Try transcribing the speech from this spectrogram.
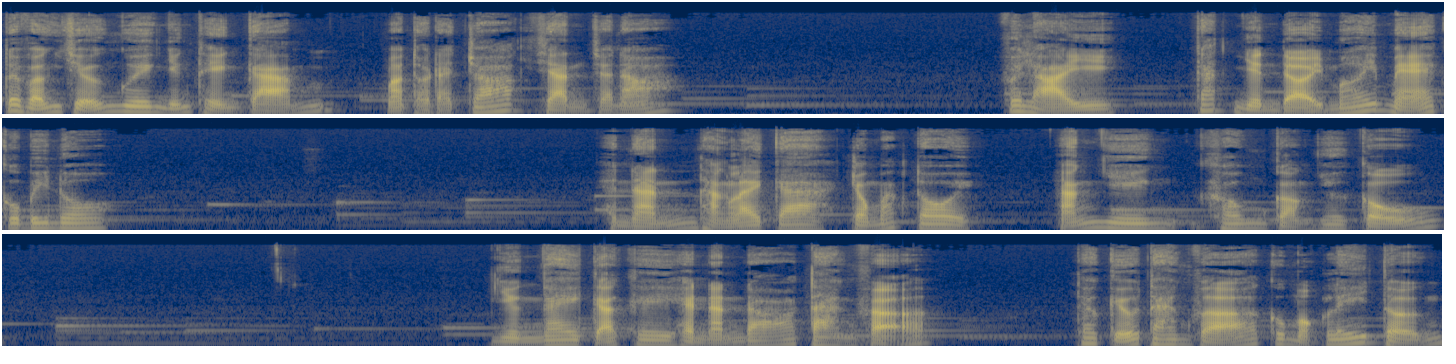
tôi vẫn giữ nguyên những thiện cảm mà tôi đã trót dành cho nó. Với lại, cách nhìn đời mới mẻ của Bino. Hình ảnh thằng Laika trong mắt tôi hẳn nhiên không còn như cũ. Nhưng ngay cả khi hình ảnh đó tan vỡ, theo kiểu tan vỡ của một lý tưởng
